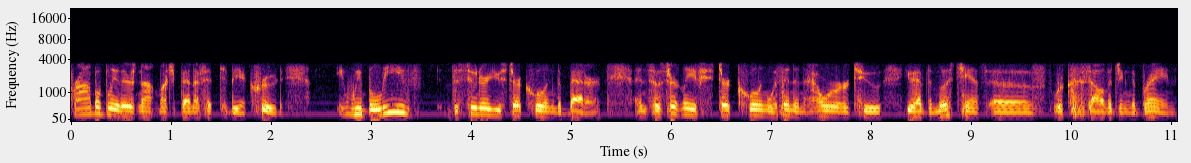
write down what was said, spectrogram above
probably there's not much benefit to be accrued. We believe the sooner you start cooling, the better. And so, certainly, if you start cooling within an hour or two, you have the most chance of salvaging the brain.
